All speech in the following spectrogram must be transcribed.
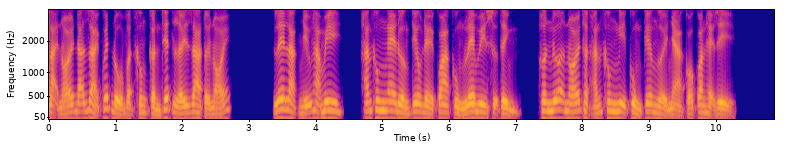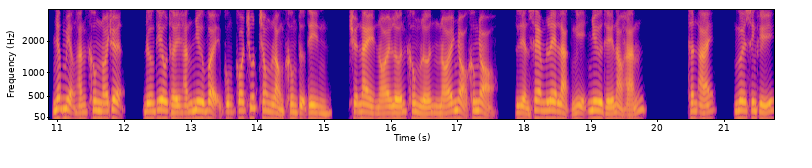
lại nói đã giải quyết đồ vật không cần thiết lấy ra tới nói. Lê Lạc nhíu hạ mi, hắn không nghe đường tiêu đề qua cùng Lê Huy sự tình, hơn nữa nói thật hắn không nghĩ cùng kia người nhà có quan hệ gì. Nhấp miệng hắn không nói chuyện, đường tiêu thấy hắn như vậy cũng có chút trong lòng không tự tin, chuyện này nói lớn không lớn nói nhỏ không nhỏ, liền xem Lê Lạc nghĩ như thế nào hắn. Thân ái, ngươi sinh khí.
